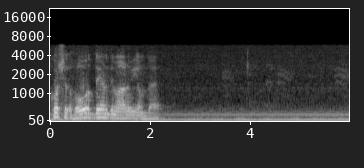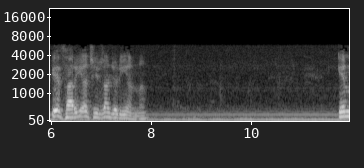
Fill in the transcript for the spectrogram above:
کچھ ہور دین دیوان بھی ہے۔ یہ ساریا چیزاں جڑیاں نا ان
